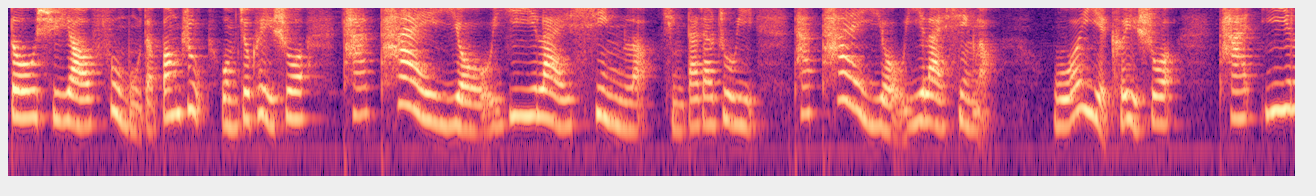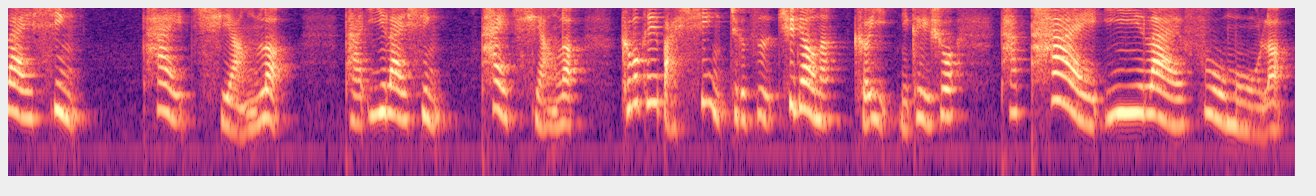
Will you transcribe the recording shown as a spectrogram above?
都需要父母的帮助，我们就可以说他太有依赖性了。请大家注意，他太有依赖性了。我也可以说他依赖性太强了，他依赖性太强了。可不可以把“性”这个字去掉呢？可以，你可以说。他太依赖父母了，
